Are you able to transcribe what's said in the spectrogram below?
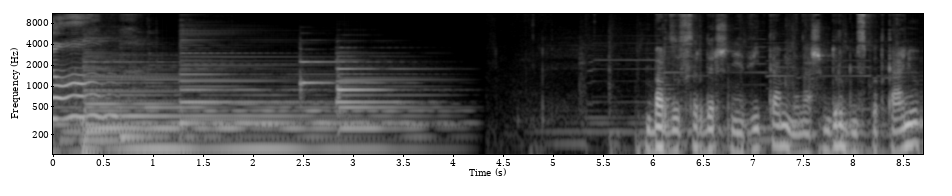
dom. Bardzo serdecznie witam na naszym drugim spotkaniu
